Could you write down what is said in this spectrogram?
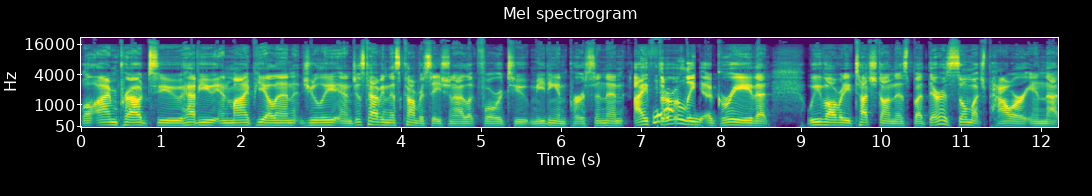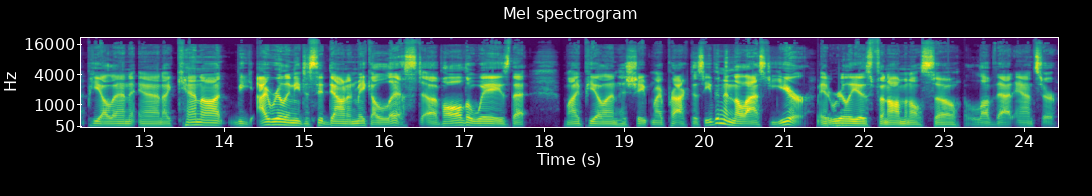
Well, I'm proud to have you in my PLN, Julie, and just having this conversation. I look forward to meeting in person. And I yes. thoroughly agree that we've already touched on this, but there is so much power in that PLN. And I cannot be, I really need to sit down and make a list of all the ways that my PLN has shaped my practice, even in the last year. It really is phenomenal. So I love that answer.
